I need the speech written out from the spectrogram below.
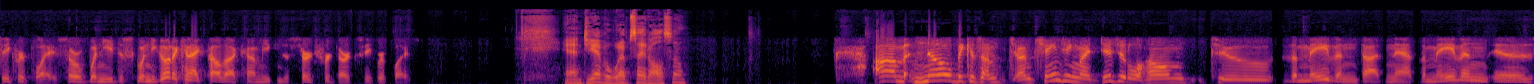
secret place. Or when you just when you go to connectpal.com, you can just search for dark secret place. And do you have a website also? Um, no, because I'm I'm changing my digital home to the Maven.net. The Maven is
